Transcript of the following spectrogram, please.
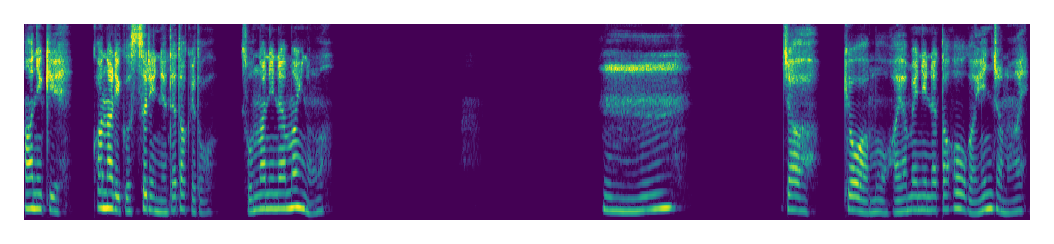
う。兄貴かなりぐっすり寝てたけどそんなに眠いの？ふーん。じゃあ今日はもう早めに寝た方がいいんじゃない？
